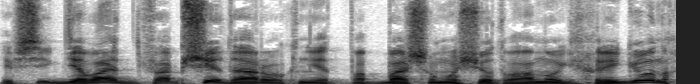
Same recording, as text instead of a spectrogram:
где вообще дорог нет, по большому счету, во многих регионах,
